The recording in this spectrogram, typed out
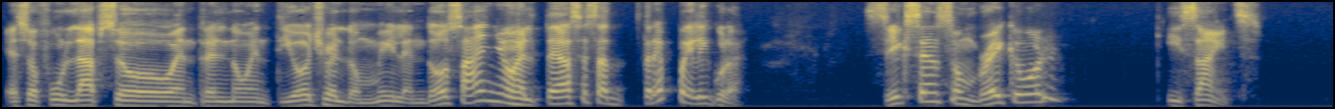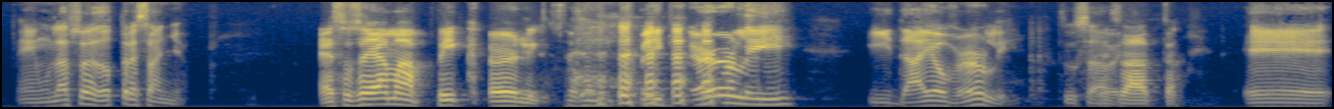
eso fue un lapso entre el 98 y el 2000. En dos años él te hace esas tres películas. Six Sense, Unbreakable y Science. En un lapso de dos, tres años. Eso se llama Peak Early. peak Early y Die of Early, tú sabes. Exacto. Eh,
